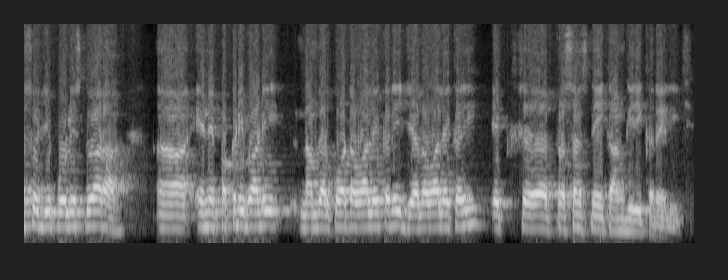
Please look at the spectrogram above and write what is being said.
એસઓજી પોલીસ દ્વારા એને પકડી પાડી, નામદાર કોર્ટ હવાલે કરી, જેલ હવાલે કરી, એક પ્રશંસનીય કામગીરી કરેલી છે.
